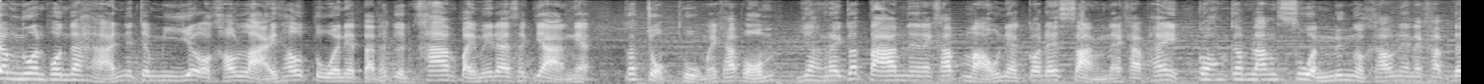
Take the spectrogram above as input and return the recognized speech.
จำนวนพลทหารเนี่ยจะมีเยอะกว่าเขาหลายเท่าตัวเนี่ยแต่ถ้าเกิดข้ามไปไม่ได้สักอย่างเนี่ยก็จบถูกไหมครับผม อย่างไรก็ตามเนี่ยนะครับเหมาเนี่ยก็ได้สั่งนะครับให้กองกำลังส่วนหนึ่งของเขาเนี่ยนะครับได้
